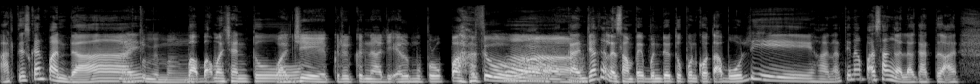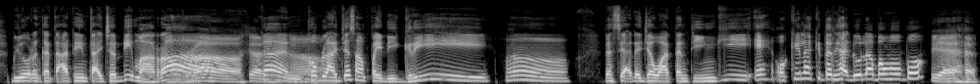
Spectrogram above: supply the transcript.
Artis kan pandai Nah, itu memang Bab-bab macam tu wajib kena kena ada ilmu propa tu Ha, kan janganlah sampai benda tu pun kau tak boleh. Ha nanti nampak sangatlah kata bila orang kata artis tak cerdik marah. Marah, kan? kan? Ha. Kau belajar sampai degree. Ha. Dah siap ada jawatan tinggi. Eh okeylah kita rehat dulu lah Bang Bobo. Yeah.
